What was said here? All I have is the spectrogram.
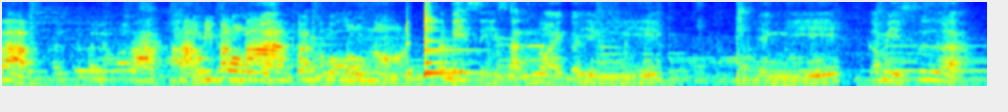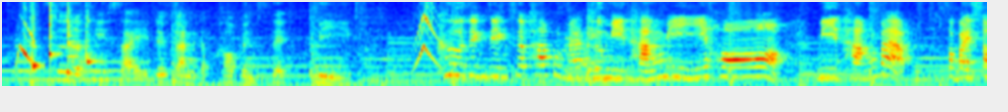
แบบเขาเรียกว่าอะไรขามีบานๆตรงๆหน่อยถ้ามีสีสันหน่อยก็อย่างนี้ อย่างนี้ก็มีเสื้อเสื้อที่ใส่ด้วยกันกับเขาเป็นเซ็ตมีค่ะ คือจริงๆ เสื้อผ้าคุณแม่คือมีทั้งมียี่ห้อ มีทั้งแบบส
